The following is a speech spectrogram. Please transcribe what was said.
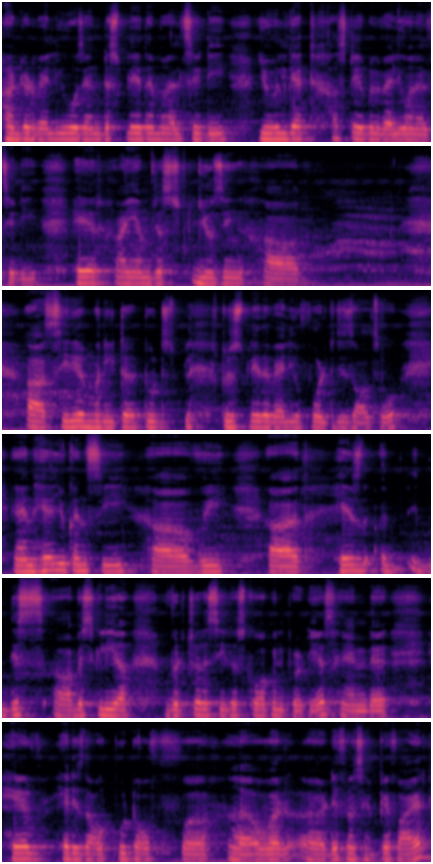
100 values and display them on LCD you will get a stable value on LCD here I am just using uh, serial monitor to display to display the value of voltages also. And here you can see uh, we uh, here's uh, this uh, basically a virtual oscilloscope in Proteus. And uh, here here is the output of uh, uh, our uh, difference amplifier.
